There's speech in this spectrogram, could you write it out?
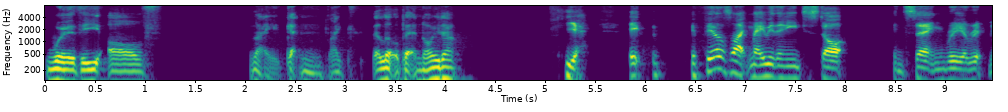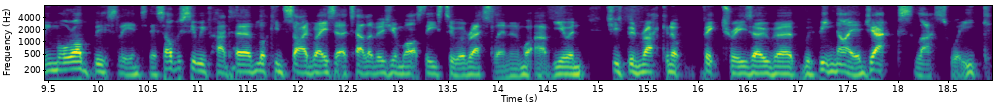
worthy of like getting like a little bit annoyed at. Yeah, it it feels like maybe they need to start inserting Rhea Ripley more obviously into this. Obviously, we've had her looking sideways at a television whilst these two are wrestling and what have you, and she's been racking up victories over. We've been Nia Jax last week,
